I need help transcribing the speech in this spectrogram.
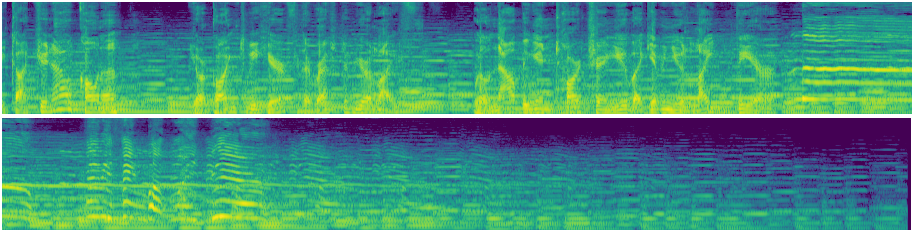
We got you now, Kona. You're going to be here for the rest of your life. We'll now begin torturing you by giving you light beer. No!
